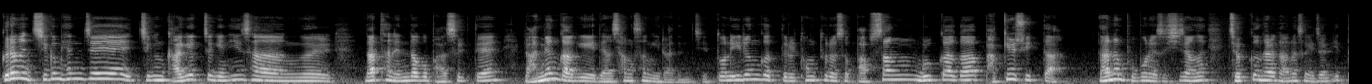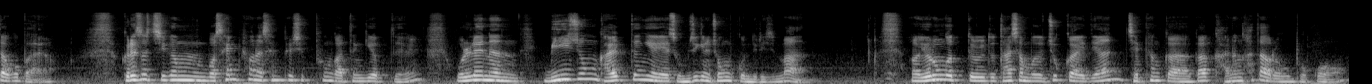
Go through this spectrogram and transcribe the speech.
그러면 지금 현재 지금 가격적인 인상을 나타낸다고 봤을 때 라면 가격에 대한 상승이라든지 또는 이런 것들을 통틀어서 밥상 물가가 바뀔 수 있다 라는 부분에서 시장은 접근할 가능성이 저는 있다고 봐요. 그래서 지금 뭐 샘표나 샘표식품 같은 기업들 원래는 미중 갈등에 의해서 움직이는 종목군들이지만 어, 이런 것들도 다시 한번 주가에 대한 재평가가 가능하다고 보고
